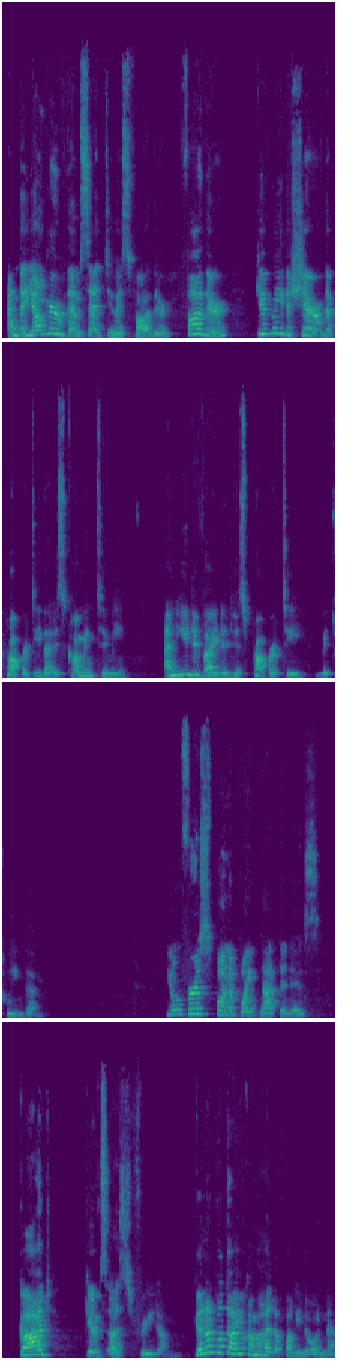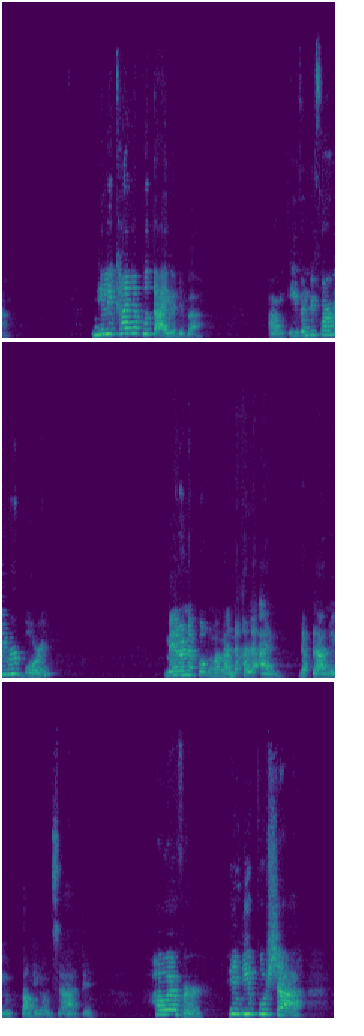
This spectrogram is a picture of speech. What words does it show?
and the younger of them said to his father, Father, give me the share of the property that is coming to me. And he divided his property between them. Yung first po na point natin is, God gives us freedom. Ganon po tayo kamahal ng Panginoon na nilikha niya po tayo, di ba? Um, even before we were born, meron na pong mga nakalaan na plano yung Panginoon sa atin. However, hindi po siya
